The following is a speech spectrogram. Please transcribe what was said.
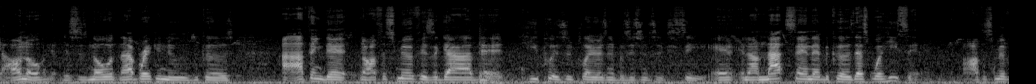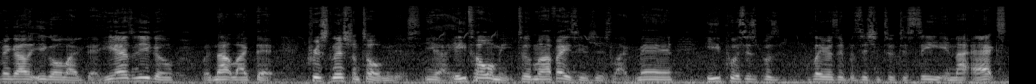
y'all know, this is no not breaking news because I I think that Arthur Smith is a guy that he puts his players in a position to succeed, and, and I'm not saying that because that's what he said. Arthur Smith ain't got an ego like that. He has an ego, but not like that. Chris Lindstrom told me this. Yeah, he told me to my face. He was just like, man, he puts his players in position to succeed, and I asked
